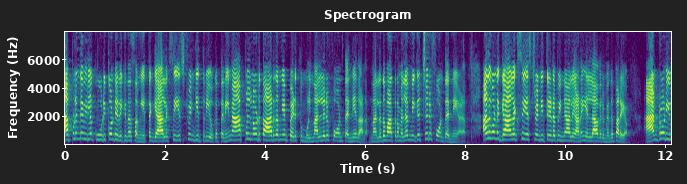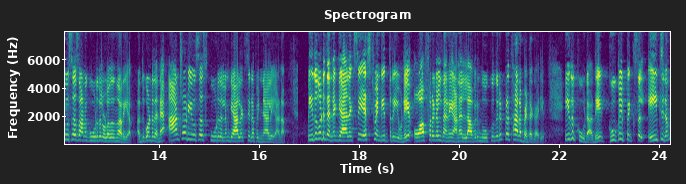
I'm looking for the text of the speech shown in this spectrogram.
ആപ്പിളിന്റെ വില കൂടിക്കൊണ്ടിരിക്കുന്ന സമയത്ത് ഗാലക്സി എസ് ട്വന്റി ത്രീ ഒക്കെ തന്നെയും ആപ്പിളിനോട് താരതമ്യം പെടുത്തുമ്പോൾ നല്ലൊരു ഫോൺ തന്നെയാണ് നല്ലത് മാത്രമല്ല മികച്ചൊരു ഫോൺ തന്നെയാണ്. അതുകൊണ്ട് ഗാലക്സി എസ് ട്വന്റി ത്രീയുടെ പിന്നാലെയാണ് എല്ലാവരും എന്ന് പറയാം. ആൻഡ്രോയിഡ് യൂസേഴ്സ് ആണ് കൂടുതലുള്ളതെന്ന് അറിയാം. അതുകൊണ്ട് തന്നെ ആൻഡ്രോയിഡ് യൂസേഴ്സ് കൂടുതലും ഗാലക്സിയുടെ പിന്നാലെയാണ്. ഇതുകൊണ്ട് തന്നെ ഗാലക്സി എസ് ട്വന്റി ത്രീയുടെ ഓഫറുകൾ തന്നെയാണ് എല്ലാവരും നോക്കുന്ന ഒരു പ്രധാനപ്പെട്ട കാര്യം. ഇത് കൂടാതെ ഗൂഗിൾ പിക്സൽ എയ്റ്റിനും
